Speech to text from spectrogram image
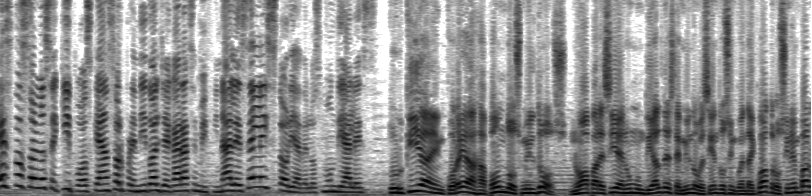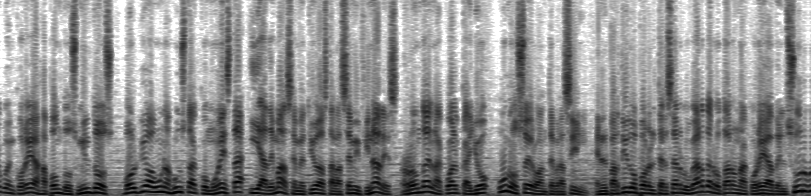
Estos son los equipos que han sorprendido al llegar a semifinales en la historia de los mundiales. Turquía en Corea-Japón 2002. No aparecía en un mundial desde 1954, sin embargo en Corea-Japón 2002 volvió a una justa como esta y además se metió hasta las semifinales, ronda en la cual cayó 1-0 ante Brasil. En el partido por el tercer lugar derrotaron a Corea del Sur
